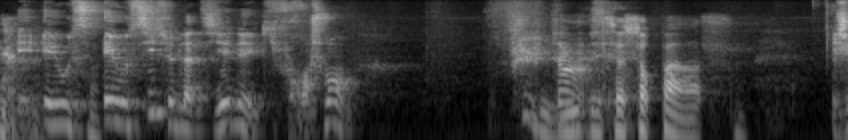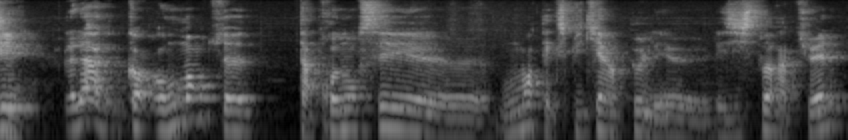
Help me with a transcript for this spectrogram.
Et, et aussi, et aussi ceux de la TNA, qui franchement. Putain, il se surpasse. j'ai là quand au moment où t'as prononcé, euh, au moment où t'expliquais un peu les, euh, les histoires actuelles,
